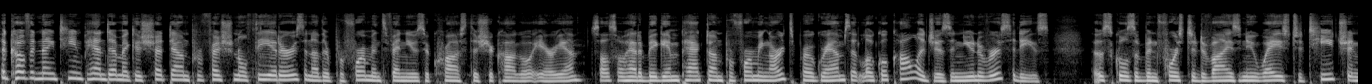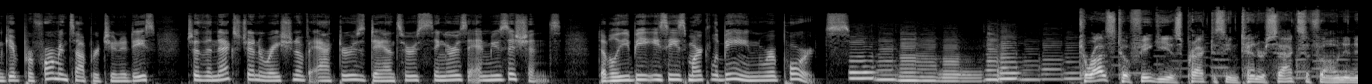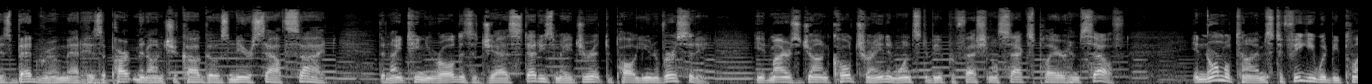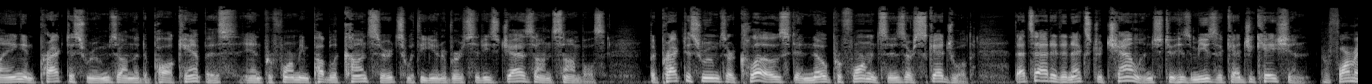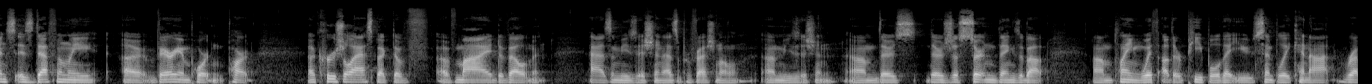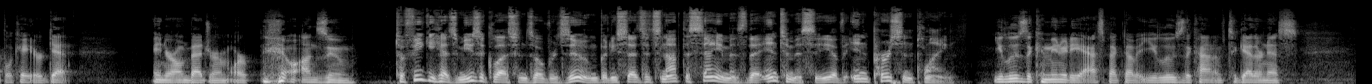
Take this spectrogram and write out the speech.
The COVID 19 pandemic has shut down professional theaters and other performance venues across the Chicago area. It's also had a big impact on performing arts programs at local colleges and universities. Those schools have been forced to devise new ways to teach and give performance opportunities to the next generation of actors, dancers, singers, and musicians. WBEZ's Mark LeBien reports. Taraz Tofigi is practicing tenor saxophone in his bedroom at his apartment on Chicago's near South Side. The 19 year old is a jazz studies major at DePaul University. He admires John Coltrane and wants to be a professional sax player himself. In normal times, Tofigi would be playing in practice rooms on the DePaul campus and performing public concerts with the university's jazz ensembles. But practice rooms are closed and no performances are scheduled. That's added an extra challenge to his music education. Performance is definitely a very important part, a crucial aspect of, of my development as a musician, as a professional uh, musician. Um, there's there's just certain things about um, playing with other people that you simply cannot replicate or get in your own bedroom or on Zoom. Tofigi has music lessons over Zoom, but he says it's not the same as the intimacy of in person playing. You lose the community aspect of it, you lose the kind of togetherness.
